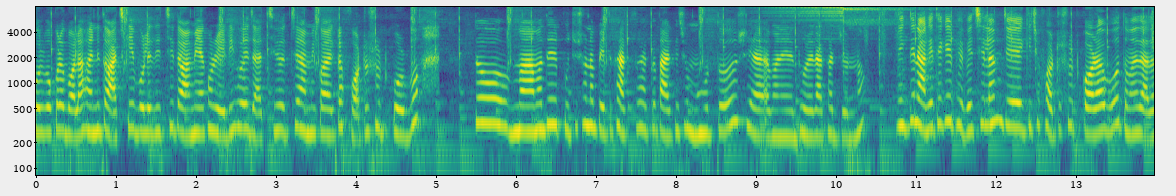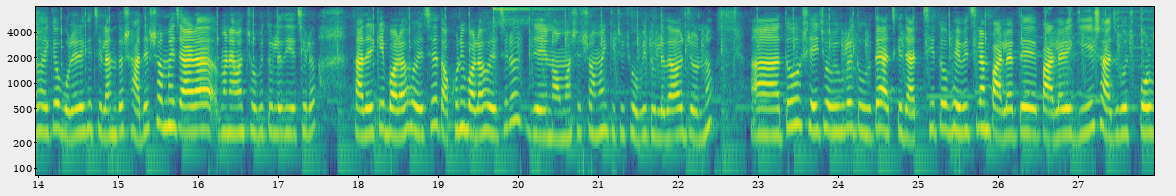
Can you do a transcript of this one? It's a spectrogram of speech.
বলব করে বলা হয়নি, তো আজকেই বলে দিচ্ছি। তো আমি এখন রেডি হয়ে যাচ্ছি হচ্ছে আমি কয়েকটা ফটোশ্যুট করব। তো আমাদের পুজো সোনা পেটে থাকতে থাকতে তার কিছু মুহূর্ত শেয়ার মানে ধরে রাখার জন্য। অনেকদিন আগে থেকেই ভেবেছিলাম যে কিছু ফটোশ্যুট করাবো। তোমার দাদাভাইকেও বলে রেখেছিলাম। তো স্বাদের সময় যারা মানে আমার ছবি তুলে দিয়েছিল তাদেরকে বলা হয়েছে, তখনই বলা হয়েছিল যে ন মাসের সময় কিছু ছবি তুলে দেওয়ার জন্য। তো সেই ছবিগুলো তুলতে আজকে যাচ্ছি। তো ভেবেছিলাম পার্লারতে, পার্লারে গিয়ে সাজগোজ করব,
